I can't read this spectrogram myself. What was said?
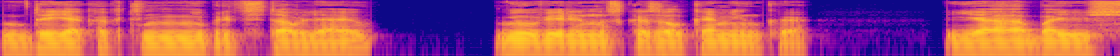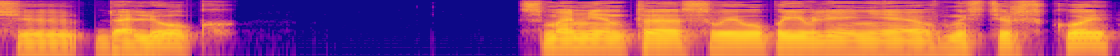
«Да я как-то не представляю», — неуверенно сказал Каминка. «Я, боюсь, э, далек». С момента своего появления в мастерской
